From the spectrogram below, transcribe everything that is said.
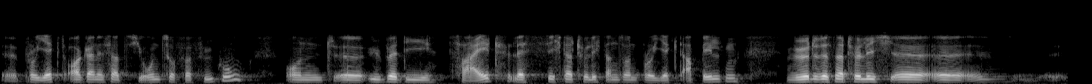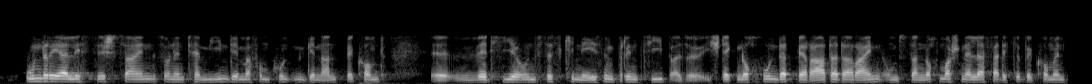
äh, Projektorganisation zur Verfügung und äh, über die Zeit lässt sich natürlich dann so ein Projekt abbilden. Würde das natürlich äh, äh, unrealistisch sein, so einen Termin, den man vom Kunden genannt bekommt, äh, wird hier uns das Chinesenprinzip, also ich stecke noch 100 Berater da rein, um es dann noch mal schneller fertig zu bekommen,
